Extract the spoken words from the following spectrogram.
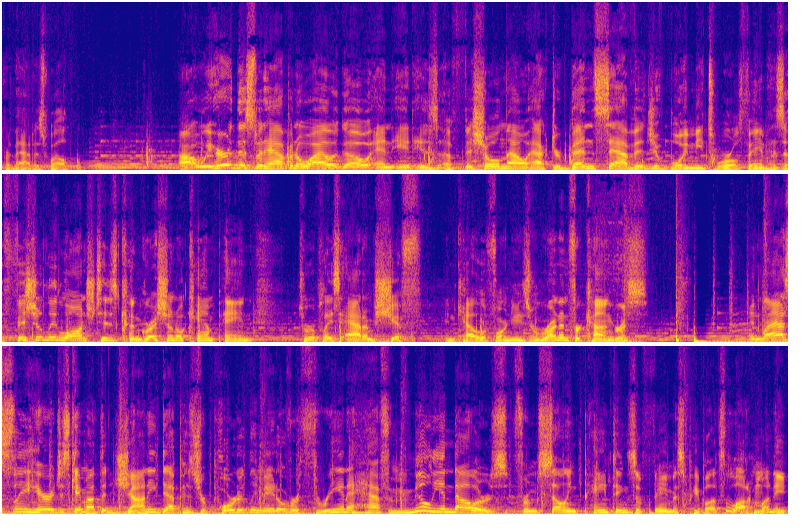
for that as well. Uh, we heard this would happen a while ago, and it is official now. Actor Ben Savage of Boy Meets World fame has officially launched his congressional campaign to replace Adam Schiff in California. He's running for Congress. And lastly, here it just came out that Johnny Depp has reportedly made over $3.5 million from selling paintings of famous people. That's a lot of money.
